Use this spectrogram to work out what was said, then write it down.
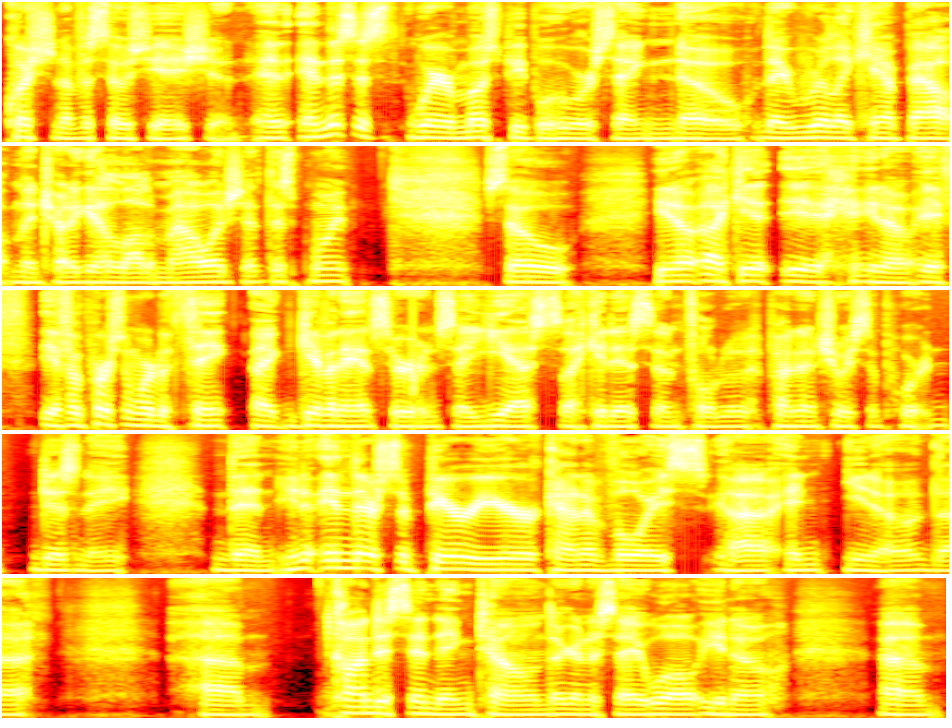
question of association. And, and this is where most people who are saying no, they really camp out and they try to get a lot of mileage at this point. So, you know, like it, it, you know, if if a person were to think like give an answer and say yes, like it is sinful to financially support Disney, then you know, in their superior kind of voice, uh, and you know the um, condescending tone, they're going to say, well, you know. Um,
